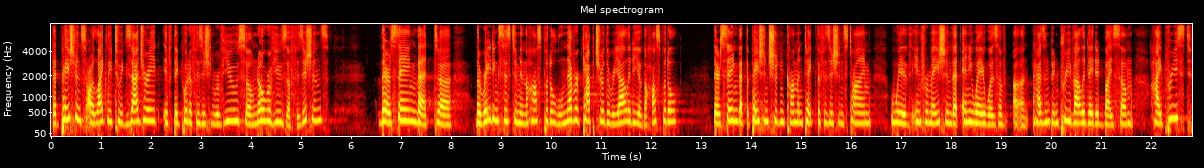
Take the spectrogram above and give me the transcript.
that patients are likely to exaggerate if they put a physician review, so no reviews of physicians. They're saying that uh, the rating system in the hospital will never capture the reality of the hospital. They're saying that the patient shouldn't come and take the physician's time with information that anyway was of, uh, hasn't been pre-validated by some high priest.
